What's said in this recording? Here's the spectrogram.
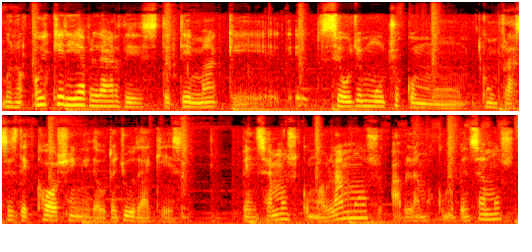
Bueno, hoy quería hablar de este tema que eh, se oye mucho como con frases de coaching y de autoayuda, que es pensamos como hablamos, hablamos como pensamos.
